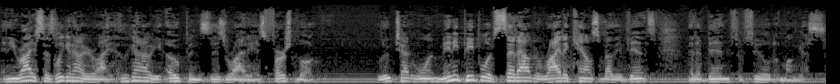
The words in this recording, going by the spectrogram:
And he writes, says, look at how he writes. Look at how he opens his writing, his first book, Luke chapter 1. Many people have set out to write accounts about the events that have been fulfilled among us.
